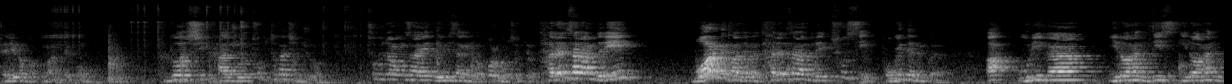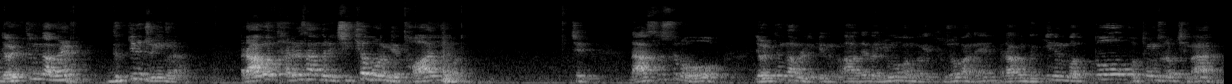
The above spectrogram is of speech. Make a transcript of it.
대리로 바꾸면 안 되고. 그것이 가주 투부터가 진주. 투부정사의 의미상으로 for 목적격 다른 사람들이 뭐 하는 게 강조하면 다른 사람들이 to see 보게 되는 거예요 아 우리가 이러한 this 이러한 열등감을 느끼는 중이구나. 라고 다른 사람들이 지켜보는 게 더 안 좋아. 즉 나 스스로 열등감을 느끼는 거, 아 내가 유머 감각이 부족하네. 라고 느끼는 것도 고통스럽지만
